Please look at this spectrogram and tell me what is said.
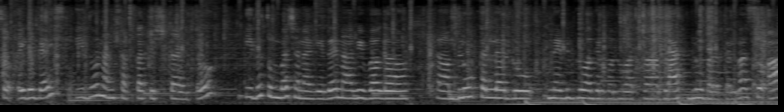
ಸೊ ಇದು ಗೈಸ್ ಇದು ನಂಗೆ ಸಖತ್ ಇಷ್ಟ ಆಯಿತು. ಇದು ತುಂಬ ಚೆನ್ನಾಗಿದೆ. ನಾವಿವಾಗ ಬ್ಲೂ ಕಲ್ಲರು ನೆವಿ ಬ್ಲೂ ಆಗಿರ್ಬೋದು ಅಥವಾ ಬ್ಲ್ಯಾಕ್ ಬ್ಲೂ ಬರುತ್ತಲ್ವ? ಸೊ ಆ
